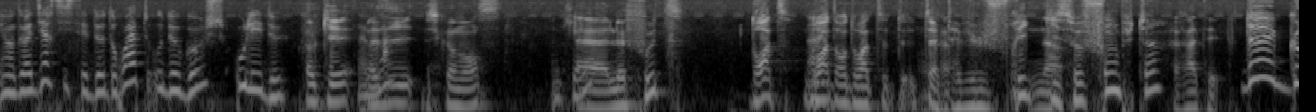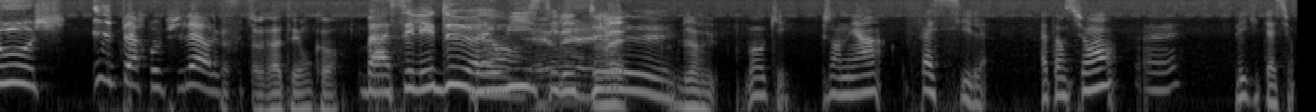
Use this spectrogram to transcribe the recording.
et on doit dire si c'est de droite ou de gauche ou les deux. Ok, vas-y, je commence. Euh, le foot. Droite, droite, en droite. T'as vu le fric Non. qui se font, putain Raté. De gauche Hyper populaire le foot. Raté encore. Bah, c'est les deux Bah alors. oui, c'est les deux. Ouais, bien vu. Bon, ok, j'en ai un facile. Attention, Ouais. l'équitation.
